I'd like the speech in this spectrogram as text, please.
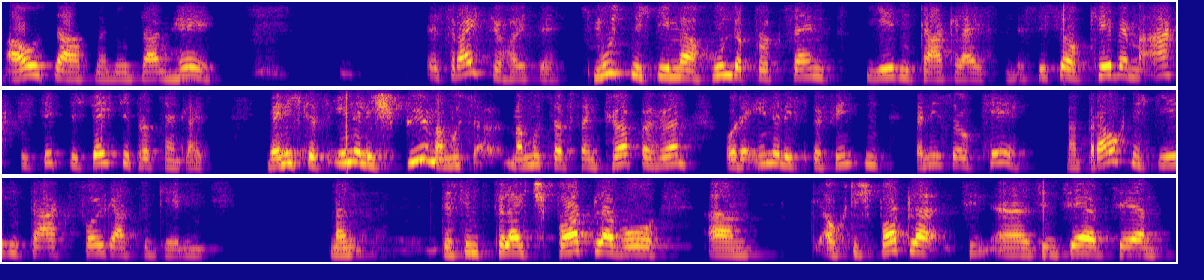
ausatmen und sagen, hey, es reicht für heute. Ich muss nicht immer 100 Prozent jeden Tag leisten. Es ist ja okay, wenn man 80, 70, 60 Prozent leistet. Wenn ich das innerlich spüre, man muss, man muss auf seinen Körper hören oder innerlich befinden, dann ist es okay. Man braucht nicht jeden Tag Vollgas zu geben. Man, das sind vielleicht Sportler, wo ähm, auch die Sportler sind, äh, sind sehr, sehr,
